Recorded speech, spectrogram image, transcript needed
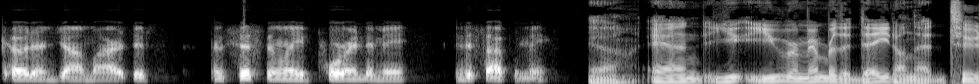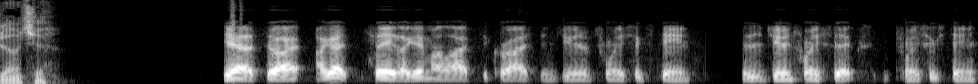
Dakota and John Myers who consistently pour into me and disciple me. Yeah, and you you remember the date on that too, don't you? Yeah, so I, I got saved. I gave my life to Christ in June of 2016. It was June 26, 2016.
